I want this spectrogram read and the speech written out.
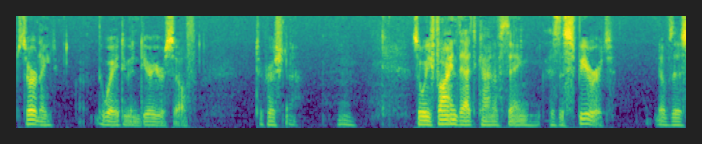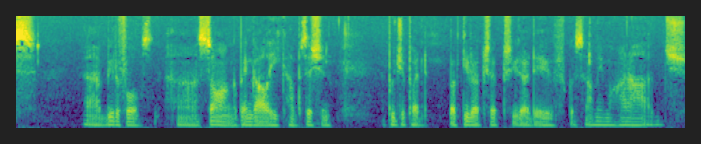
certainly the way to endear yourself to Krishna. Hmm. So we find that kind of thing as the spirit of this uh, beautiful uh, song, Bengali composition, Pujapad Bhakti Rakshak Dev Goswami Maharaj.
